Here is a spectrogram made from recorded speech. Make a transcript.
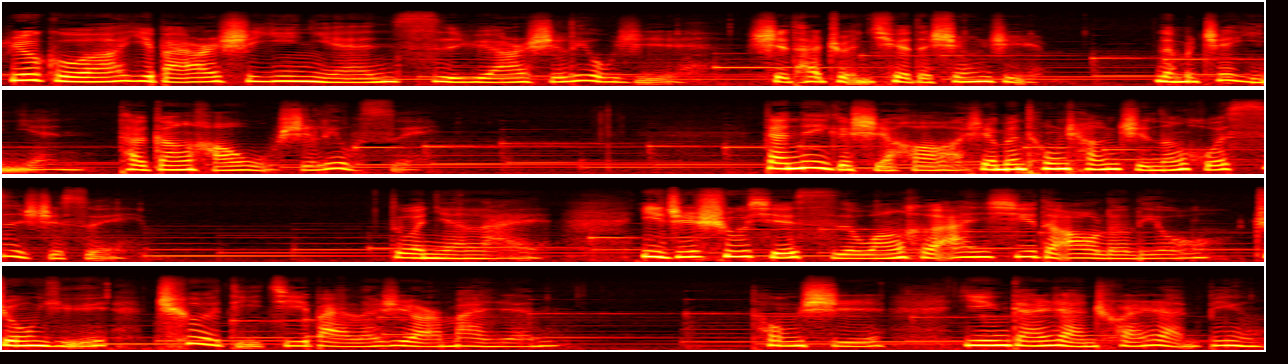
如果一百二十一年四月二十六日是他准确的生日，那么这一年他刚好五十六岁。但那个时候，人们通常只能活四十岁。多年来，一直书写死亡和安息的奥勒留，终于彻底击败了日耳曼人。同时，因感染传染病，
